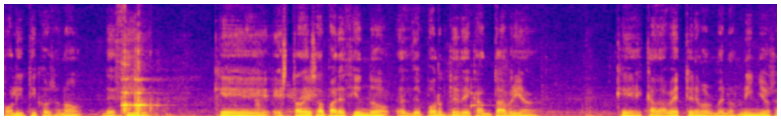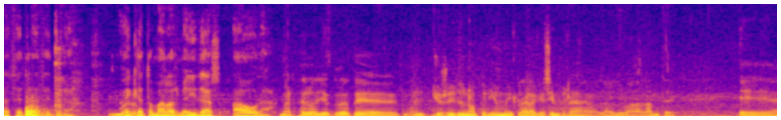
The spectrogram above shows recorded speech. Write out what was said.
políticos o no decir que está desapareciendo el deporte de Cantabria, que cada vez tenemos menos niños, etcétera, etcétera. Hay que tomar las medidas ahora. Marcelo, yo creo que yo soy de una opinión muy clara que siempre la, la llevo adelante. Eh,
